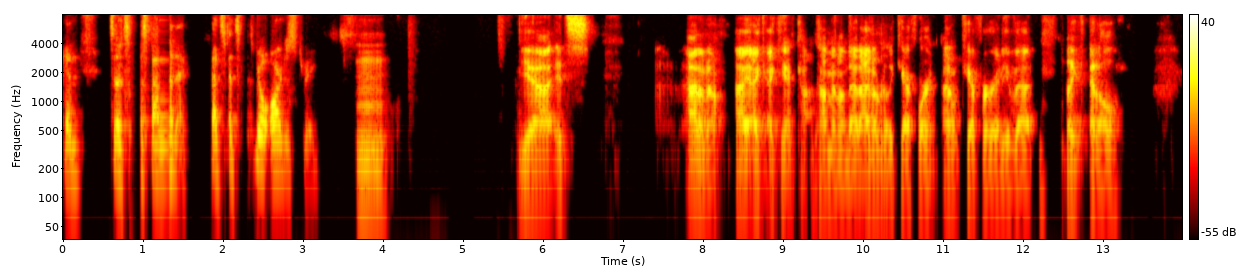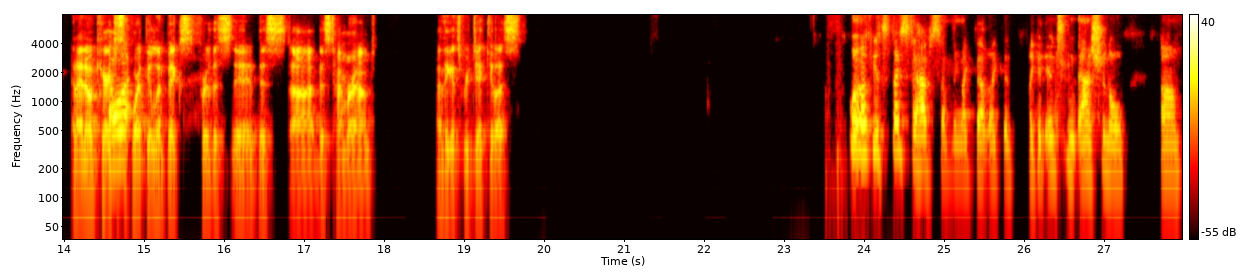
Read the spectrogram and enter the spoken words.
and so it's aesthetic. That's that's real artistry. Mm. Yeah, it's. I don't know. I I, I can't co- comment on that. I don't really care for it. I don't care for any of that, like at all. And I don't care to Oh, support the Olympics for this uh, this uh, this time around. I think it's ridiculous. Well, it's nice to have something like that, like a like an international um,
